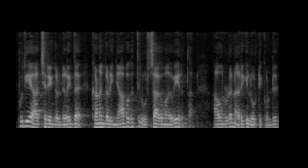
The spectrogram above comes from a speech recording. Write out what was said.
புதிய ஆச்சரியங்கள் நிறைந்த கணங்களின் ஞாபகத்தில் உற்சாகமாகவே இருந்தான். அவனுடன் அருகில் ஓட்டிக்கொண்டு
